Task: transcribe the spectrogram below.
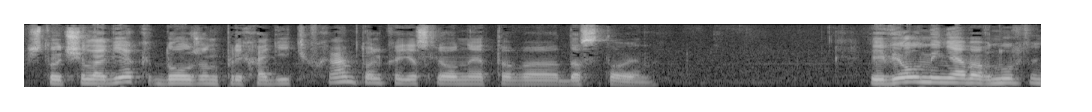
что человек должен приходить в храм только если он этого достоин. И вел меня во, внутрь,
